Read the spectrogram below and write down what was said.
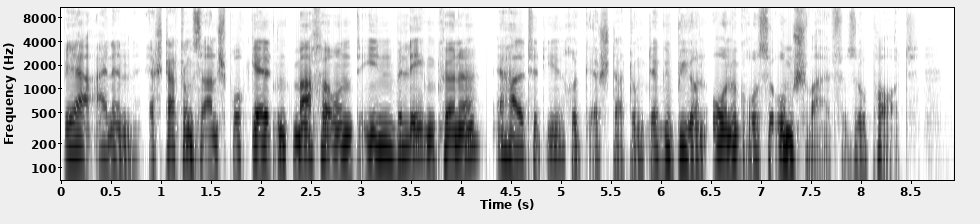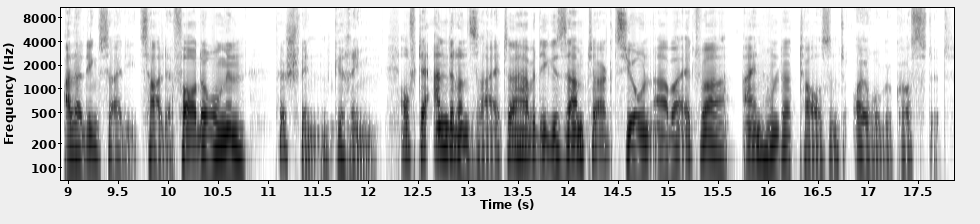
Wer einen Erstattungsanspruch geltend mache und ihn belegen könne, erhalte die Rückerstattung der Gebühren ohne große Umschweife, so Port. Allerdings sei die Zahl der Forderungen verschwindend gering. Auf der anderen Seite habe die gesamte Aktion aber etwa 100.000 Euro gekostet.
